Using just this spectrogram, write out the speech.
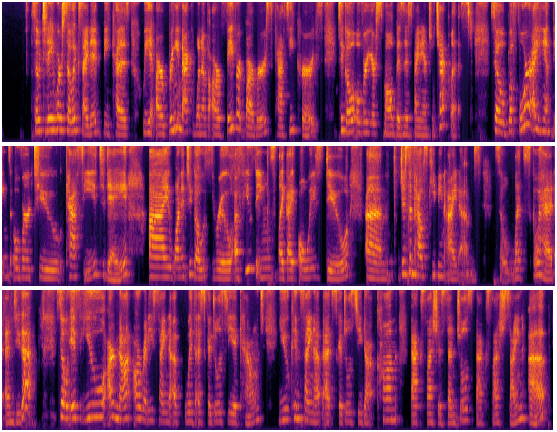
So today we're so excited because we are bringing back one of our favorite barbers, Cassie Kurtz, to go over your small business financial checklist. So before I hand things over to Cassie today, I wanted to go through a few things like I always do, um, just some housekeeping items. So let's go ahead and do that. So if you are not already signed up with a Schedulicity account, you can sign up at schedulicity.com backslash essentials backslash sign up.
